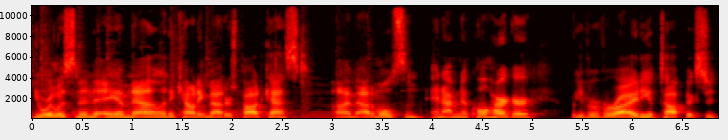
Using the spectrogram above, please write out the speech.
You're listening to AM Now, an Accounting Matters podcast. I'm Adam Olsen. And I'm Nicole Harger. We have a variety of topics to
